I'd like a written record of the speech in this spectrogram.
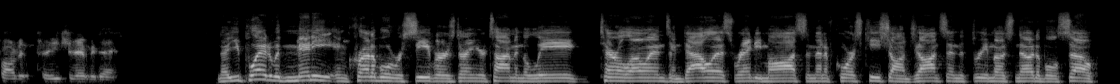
brought it to each and every day. Now, you played with many incredible receivers during your time in the league Terrell Owens and Dallas, Randy Moss, and then, of course, Keyshawn Johnson, the three most notable. So,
